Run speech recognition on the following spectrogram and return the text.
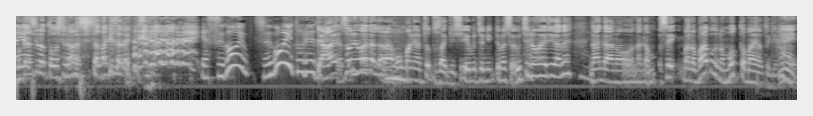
昔の投資の話しただけじゃないですか。いや、すごい、すごいトレードいや、あれ、それはだから、ほんまにちょっとさっき CM 中に言ってましたけど、うちの親父がね、なんかあの、なんか、せあの、バブルのもっと前の時に、はい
